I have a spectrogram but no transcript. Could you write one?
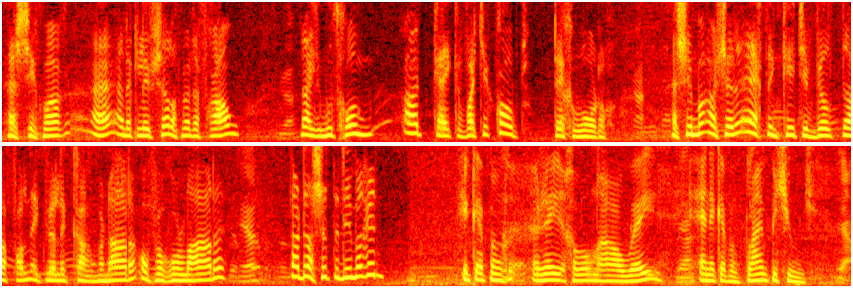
En, zeg maar, eh, en ik leef zelf met een vrouw. Nou, je moet gewoon uitkijken wat je koopt tegenwoordig. En zeg maar, als je er echt een keertje wilt, nou, van ik wil een carbonade of een rollade. Nou, dat zit er niet meer in. Ik heb een gewone AOW en ik heb een klein pensioentje. Ja.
